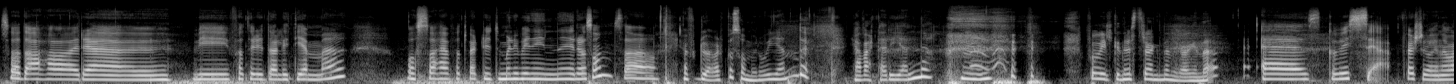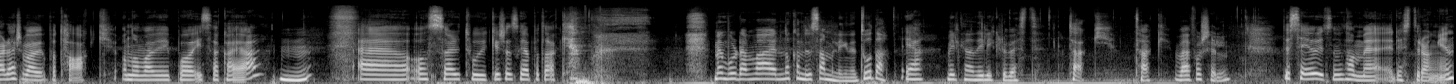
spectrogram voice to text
Så da har eh, vi fått rydda litt hjemme. Og så har jeg fått vært ute med litt venninner og sånn, så Ja, for du har vært på sommerro igjen, du. jeg har vært der igjen, ja. Mm. På hvilken restaurant denne gangen, da? Eh, skal vi se. Første gangen jeg var der, så var vi på tak. Og nå var vi på Isakaya. Mm. Eh, og så er det to uker, så skal jeg på tak igjen. Men hvordan var Nå kan du sammenligne to, da. ja, Hvilken av de liker du best? takk. Takk. Hva er forskjellen? Det ser jo ut som den samme restauranten,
